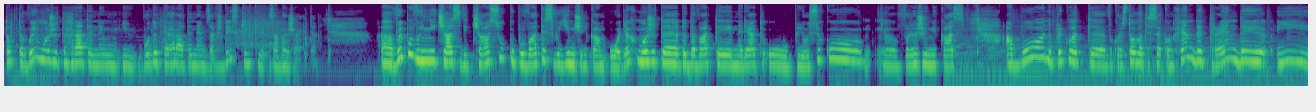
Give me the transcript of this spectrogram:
Тобто ви можете грати ним і будете грати ним завжди, скільки забажаєте. Ви повинні час від часу купувати своїм жінкам одяг. Можете додавати наряд у плюсику е, в режимі кас, або, наприклад, е, використовувати секонд-хенди, тренди і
